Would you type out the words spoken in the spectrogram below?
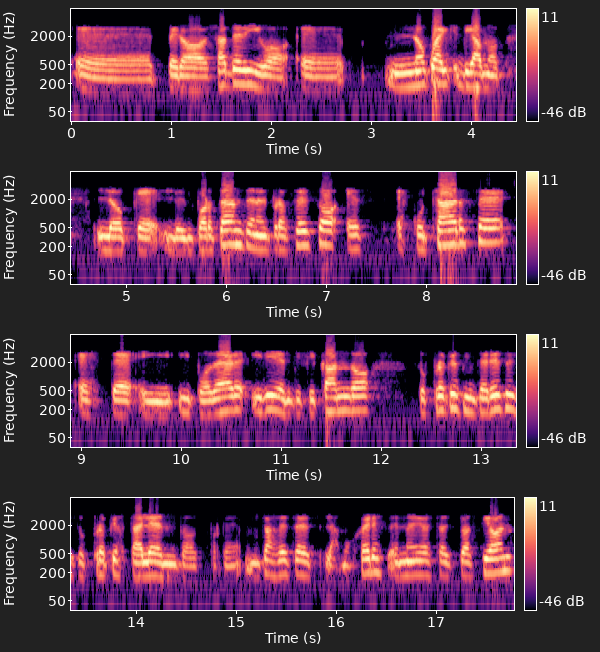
Eh, pero ya te digo, eh, no cual, digamos, lo que lo importante en el proceso es escucharse este, y, y poder ir identificando sus propios intereses y sus propios talentos, porque muchas veces las mujeres en medio de esta situación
